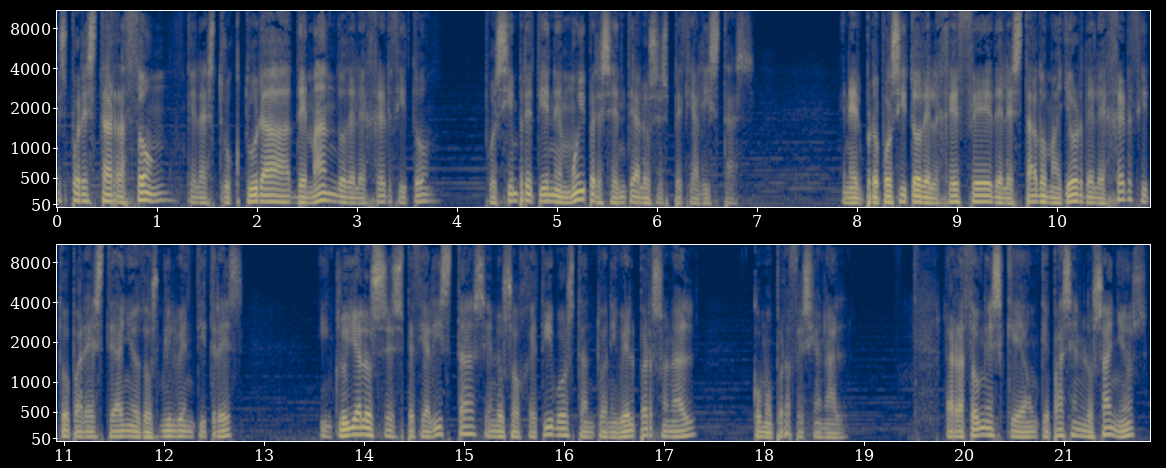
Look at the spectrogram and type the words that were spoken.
Es por esta razón que la estructura de mando del ejército pues siempre tiene muy presente a los especialistas. En el propósito del jefe del Estado Mayor del Ejército para este año 2023, incluye a los especialistas en los objetivos tanto a nivel personal como profesional. La razón es que, aunque pasen los años,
